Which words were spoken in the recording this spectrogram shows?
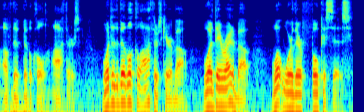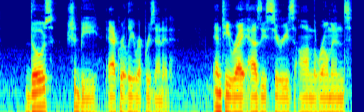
of the biblical authors. What did the biblical authors care about? What did they write about? What were their focuses? Those should be accurately represented. N.T. Wright has these series on the Romans,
